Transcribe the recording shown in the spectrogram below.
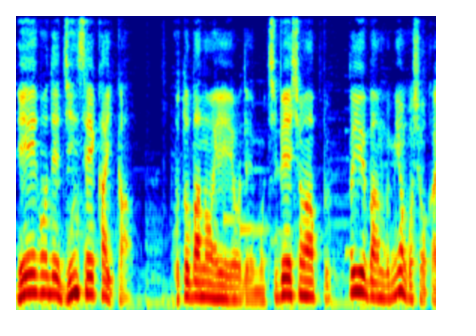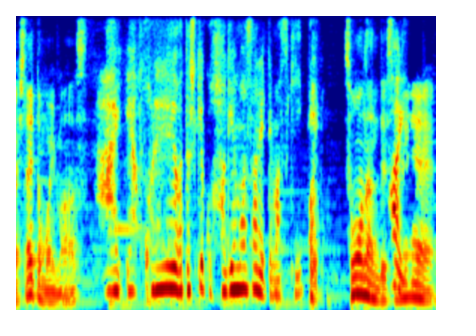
英語で人生開花、言葉の栄養でモチベーションアップという番組をご紹介したいと思います。はい。いや、これ、私結構励まされてます、聞いて。そうなんですね。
